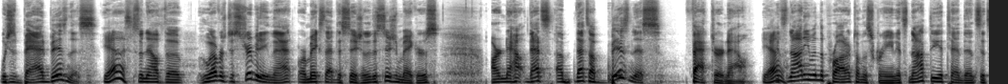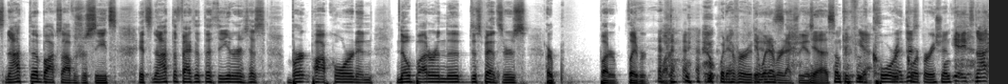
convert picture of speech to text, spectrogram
which is bad business. Yes. So now the whoever's distributing that or makes that decision, the decision makers are now that's a that's a business factor now. Yeah. It's not even the product on the screen. It's not the attendance. It's not the box office receipts. It's not the fact that the theater has burnt popcorn and no butter in the dispensers or butter flavored water. whatever it is. whatever it actually is. Yeah, something from the Cord right, Corporation. Yeah, it's not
